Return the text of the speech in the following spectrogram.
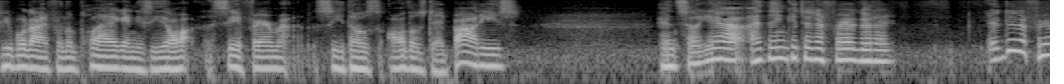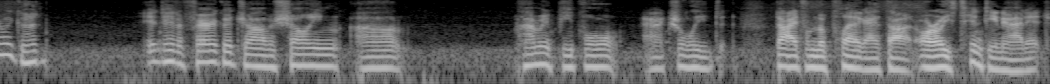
People died from the plague, and you see see a fair amount, see those all those dead bodies. And so, yeah, I think it did a fair good. It did a fairly good. It did a very good job of showing uh, how many people actually d- died from the plague. I thought, or at least hinting at it.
